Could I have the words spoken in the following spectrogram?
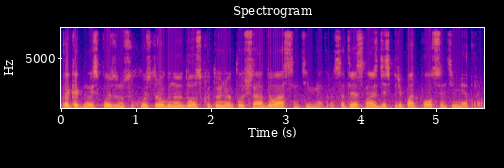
Так как мы используем сухую строганную доску, то у него толщина 2 сантиметра. Соответственно, у нас здесь перепад пол сантиметра.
